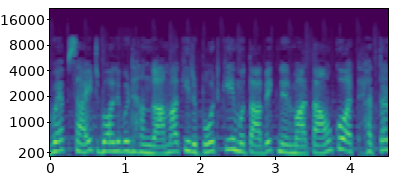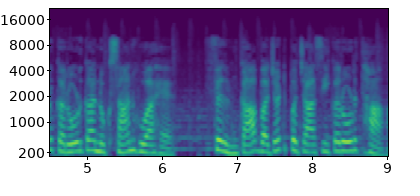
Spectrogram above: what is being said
वेबसाइट बॉलीवुड हंगामा की रिपोर्ट के मुताबिक निर्माताओं को अठहत्तर करोड़ का नुकसान हुआ है। फ़िल्म का बजट पचासी करोड़ था।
